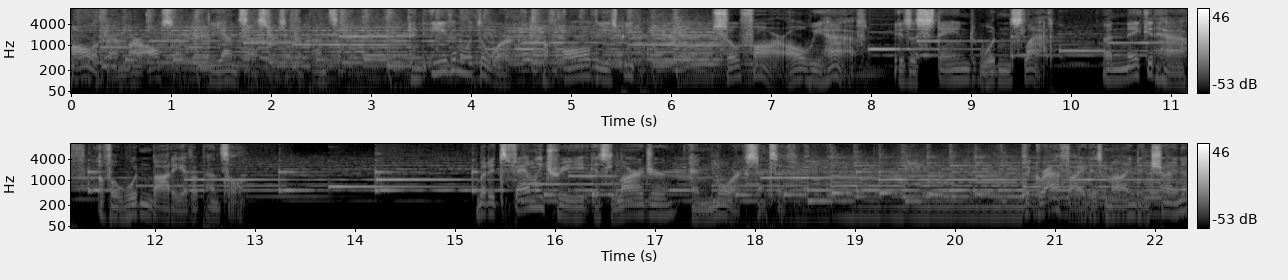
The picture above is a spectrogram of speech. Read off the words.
All of them are also the ancestors of the pencil. And even with the work of all these people, so far all we have is a stained wooden slat, a naked half of a wooden body of a pencil. But its family tree is larger and more extensive. The graphite is mined in China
